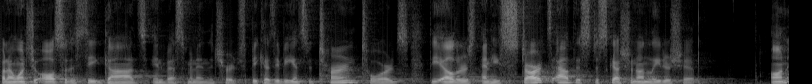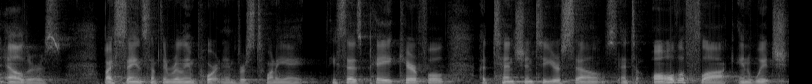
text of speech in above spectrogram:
But I want you also to see God's investment in the church because he begins to turn towards the elders and he starts out this discussion on leadership, on elders, by saying something really important in verse 28. He says, Pay careful attention to yourselves and to all the flock in which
